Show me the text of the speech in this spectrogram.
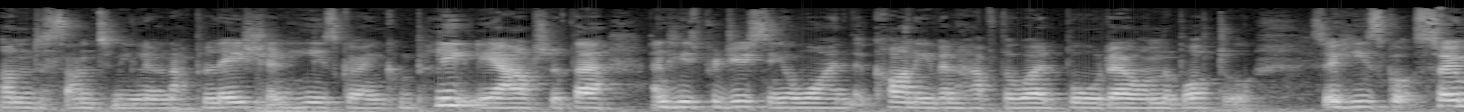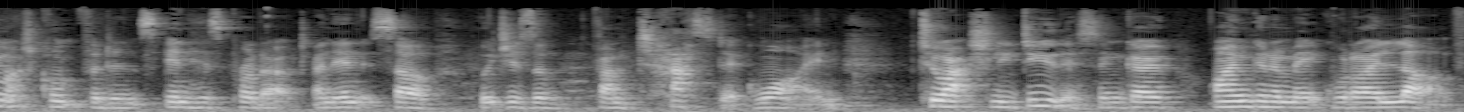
under Saint-Emilion appellation. He's going completely out of there, and he's producing a wine that can't even have the word Bordeaux on the bottle. So he's got so much confidence in his product and in itself, which is a fantastic wine. To actually do this and go, I'm going to make what I love.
